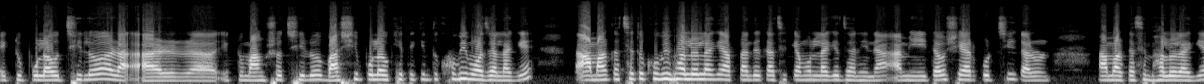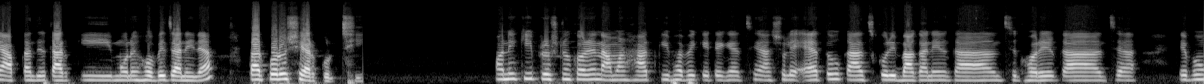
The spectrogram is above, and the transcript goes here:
একটু পোলাও ছিল আর আর একটু মাংস ছিল। বাসি পোলাও খেতে কিন্তু খুবই মজা লাগে। আমার কাছে তো খুবই ভালো লাগে। আপনাদের কাছে কেমন লাগে জানি না। আমি এটাও শেয়ার করছি কারণ আমার কাছে ভালো লাগে। আপনাদের কার কি মনে হবে জানি না। তারপরেও শেয়ার করছি। অনেকেই প্রশ্ন করেন আমার হাত কীভাবে কেটে গেছে। আসলে এত কাজ করি বাগানের কাজ, ঘরের কাজ এবং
